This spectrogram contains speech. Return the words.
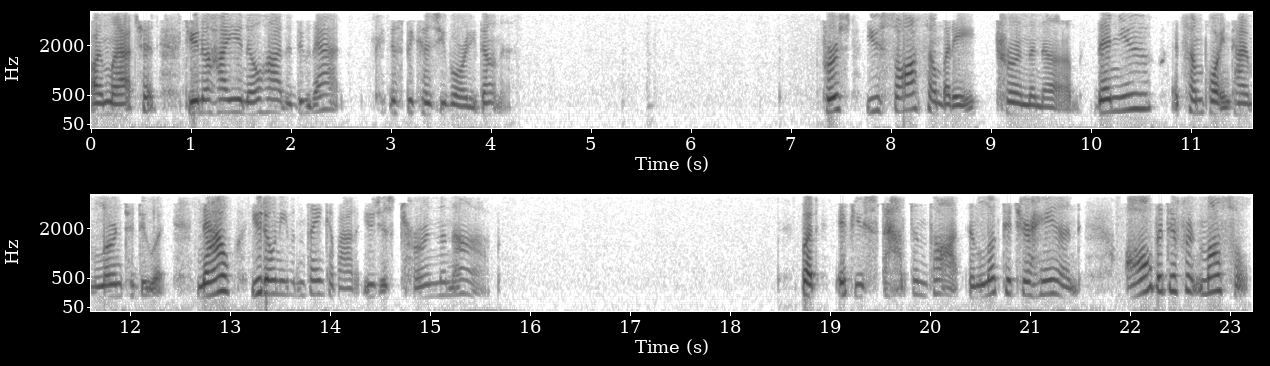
unlatch it. Do you know how you know how to do that? It's because you've already done it. First, you saw somebody turn the knob. Then you, at some point in time, learned to do it. Now you don't even think about it. You just turn the knob. But if you stopped and thought and looked at your hand, all the different muscles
